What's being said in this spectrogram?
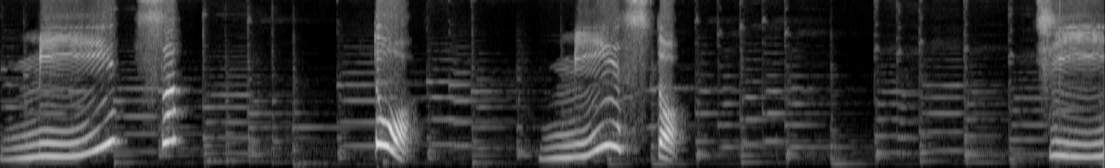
Міс. То. Місто. Ті.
